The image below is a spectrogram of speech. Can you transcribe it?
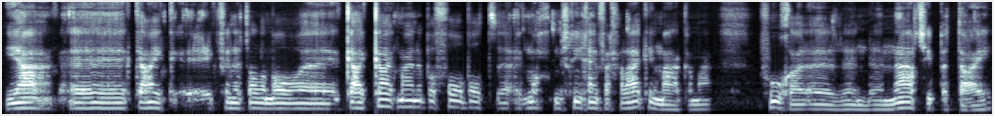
ja, eh, kijk, ik vind het allemaal, eh, kijk, kijk maar naar bijvoorbeeld, eh, ik mag misschien geen vergelijking maken, maar vroeger de, de nazi-partij,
